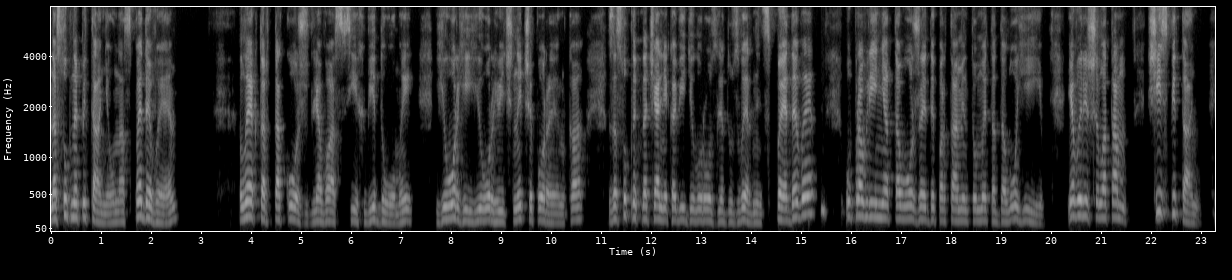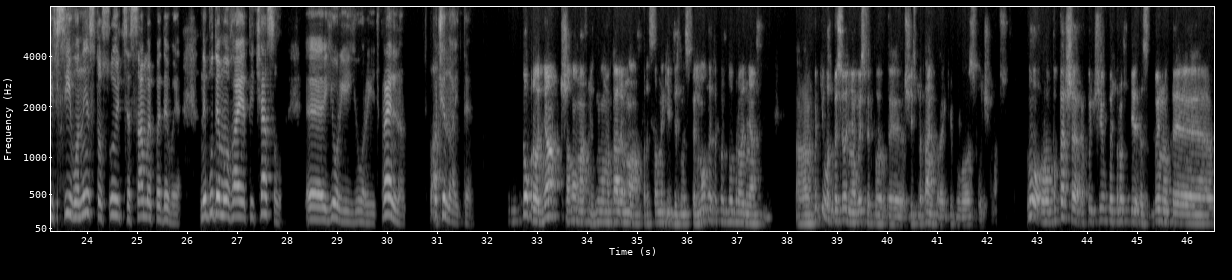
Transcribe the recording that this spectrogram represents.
Наступне питання у нас ПДВ. Лектор також для вас всіх відомий. Георгій Георгійович Нечепоренко, заступник начальника відділу розгляду звернень з ПДВ управління того же департаменту методології. Я вирішила там шість питань, і всі вони стосуються саме ПДВ. Не будемо гаяти часу, е, Георгій Георгійович, правильно? Починайте. Доброго дня, шановна Людмила Михайлівна, представники бізнес-спільноти. Також доброго дня. Е, Хотілося б сьогодні висвітлити шість питань, про які було озвучено. Ну, по-перше, хотів би трошки здвинути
